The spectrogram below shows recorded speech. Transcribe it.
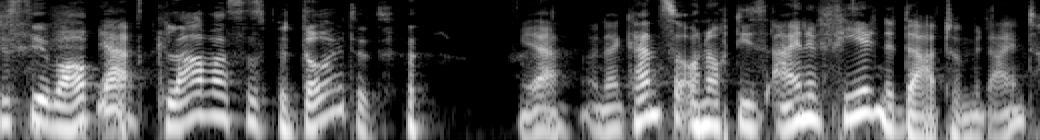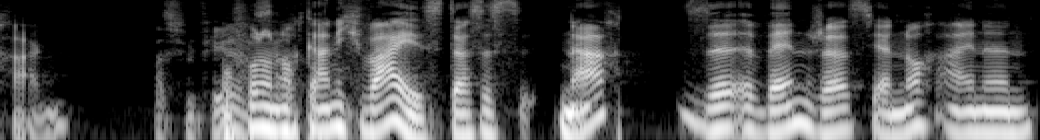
ist dir überhaupt ja. klar, was das bedeutet? Ja, und dann kannst du auch noch dieses eine fehlende Datum mit eintragen. Was für ein fehlendes Wovon du noch gar nicht weißt, dass es nach The Avengers ja noch einen,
